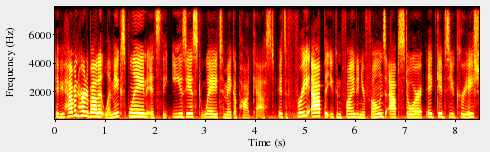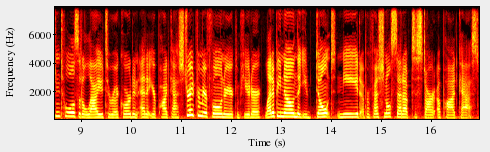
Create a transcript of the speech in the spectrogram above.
If you haven't heard about it, let me explain. It's the easiest way to make a podcast. It's a free app that you can find in your phone's app store. It gives you creation tools that allow you to record and edit your podcast straight from your phone or your computer. Let it be known that you don't need a professional setup to start a podcast.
